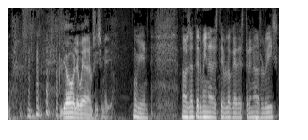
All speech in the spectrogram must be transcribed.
yo le voy a dar un seis y medio. Muy bien. Vamos a terminar este bloque de estrenos, Luis,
